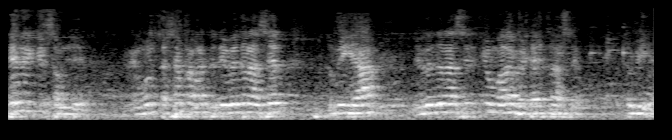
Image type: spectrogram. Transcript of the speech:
ते देखील समजेल. आणि म्हणून तशा प्रकारचं निवेदन असेल तुम्ही या निवेदन असेल किंवा मला भेटायचं असेल तुम्ही या.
